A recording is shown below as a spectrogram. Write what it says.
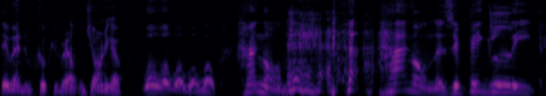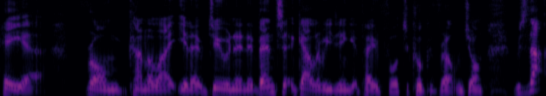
They went up cooking for Elton John. You go, whoa, whoa, whoa, whoa, whoa, hang on, hang on. There's a big leap here from kind of like you know doing an event at a gallery you didn't get paid for to cooking for Elton John. Was that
